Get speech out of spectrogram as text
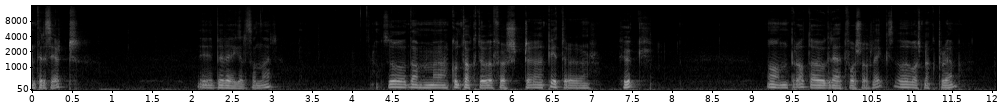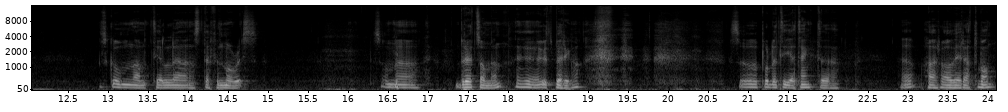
interessert i bevegelsene der. Så de eh, kontakta jo først eh, Peter Hook. Og han prata jo greit for seg slik, så det var ikke noe problem. Så kom de til Steffen Stephen Morris, som eh, brøt sammen i utspørringa. Så politiet tenkte ja, her har vi rett mann.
